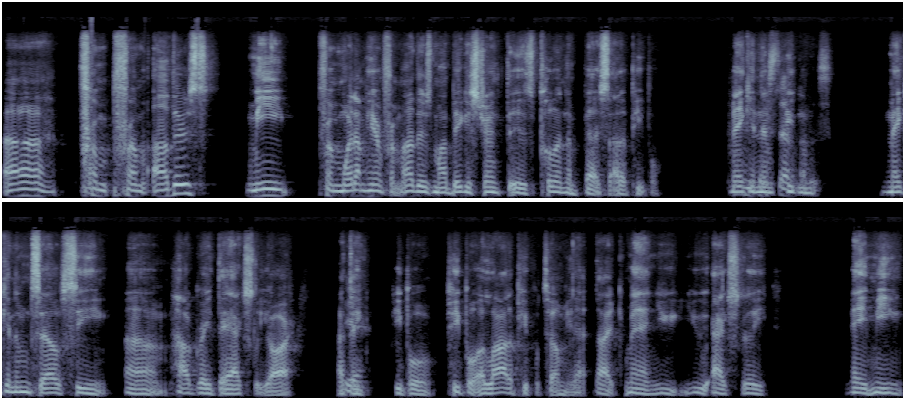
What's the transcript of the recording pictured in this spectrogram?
Uh, from from others, me from what I'm hearing from others, my biggest strength is pulling the best out of people, making the them making themselves see um, how great they actually are. I yeah. think people people a lot of people tell me that like man you you actually made me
